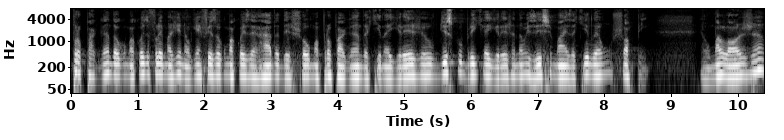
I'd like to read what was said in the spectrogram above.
propaganda, alguma coisa. Eu falei, imagina, alguém fez alguma coisa errada, deixou uma propaganda aqui na igreja. Eu descobri que a igreja não existe mais. Aquilo é um shopping. É uma loja,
